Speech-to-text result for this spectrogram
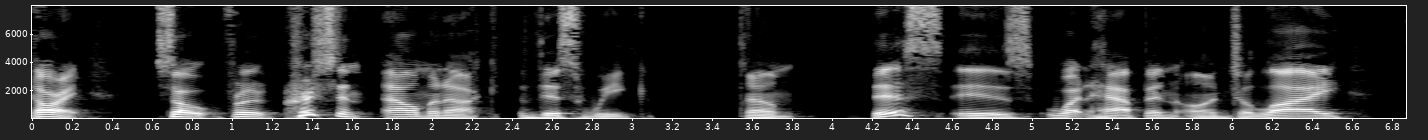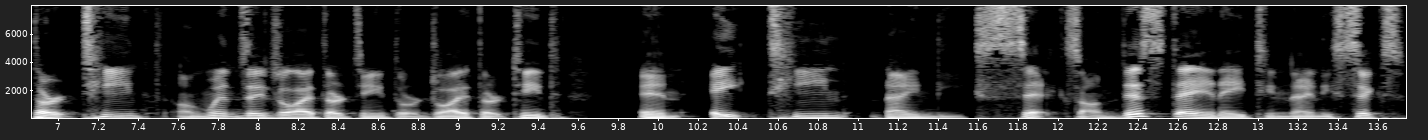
All right. So for Christian Almanac this week, um, this is what happened on July 13th, on Wednesday, July 13th, or July 13th in 1896. On this day in 1896,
